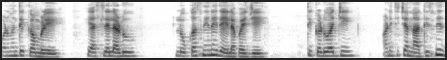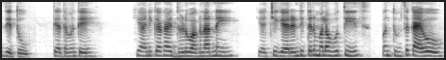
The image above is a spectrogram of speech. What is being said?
पण म्हणते कमळे हे असले लाडू लोकांसनी नाही द्यायला पाहिजे. ती कडू आणि तिच्या नातीसनीच देतो. ते आता म्हणते ही आणि का काय धड वागणार नाही? याची गॅरंटी तर मला होतीच पण तुमचं काय हो?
